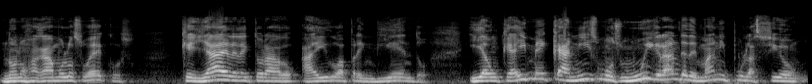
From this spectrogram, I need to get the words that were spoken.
No nos hagamos los suecos, que ya el electorado ha ido aprendiendo. Y aunque hay mecanismos muy grandes de manipulación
